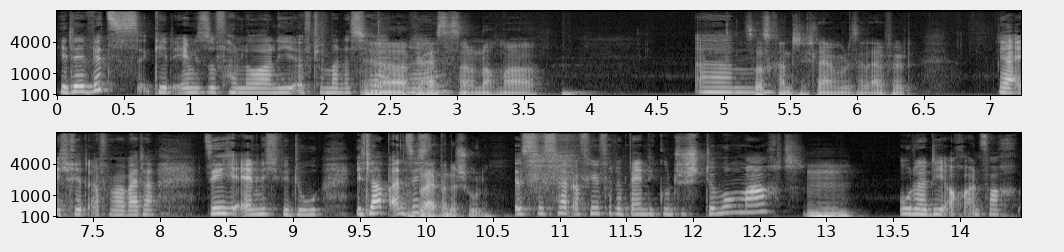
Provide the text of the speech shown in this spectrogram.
Ja, der Witz geht irgendwie so verloren, je öfter man das hört. Ja, ne? wie heißt das dann nochmal? Ähm, So was kann ich nicht lernen, wenn mir das nicht einfällt. Ja, ich rede einfach mal weiter. Sehe ich ähnlich wie du. Ich glaube, an sich Bleib in der Schule. ist es halt auf jeden Fall eine Band, die gute Stimmung macht. Mhm. Oder die auch einfach.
